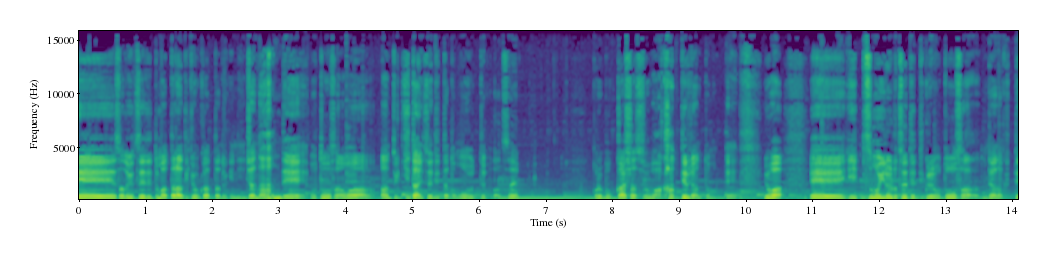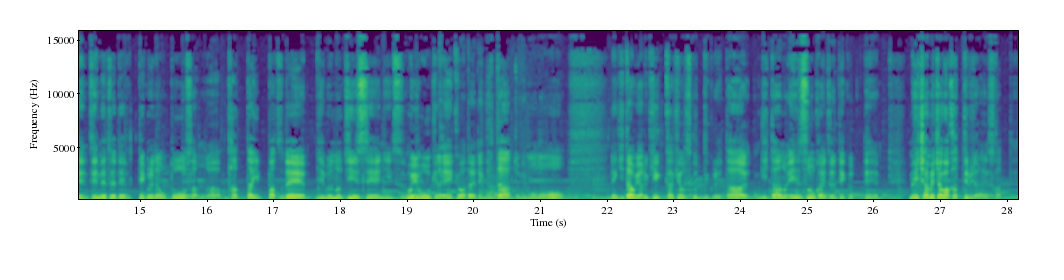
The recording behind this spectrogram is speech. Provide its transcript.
えー、その時連れてってもらったなって記憶があった時に、じゃあなんでお父さんはあの時ギターに連れてったと思うってことなんですね。これ僕からしたらそれ分かってるじゃんって思って。要は、えー、いつもいろいろ連れてってくれるお父さんではなくて、全然連れてってくれないお父さんが、たった一発で自分の人生にすごい大きな影響を与えたギターというものを、ギターをやるきっかけを作ってくれたギターの演奏会に連れていくって、めちゃめちゃ分かってるじゃないですかって。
